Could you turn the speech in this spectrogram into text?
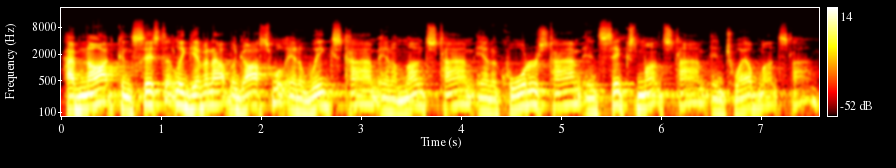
have not consistently given out the gospel in a week's time, in a month's time, in a quarter's time, in six months' time, in 12 months' time?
